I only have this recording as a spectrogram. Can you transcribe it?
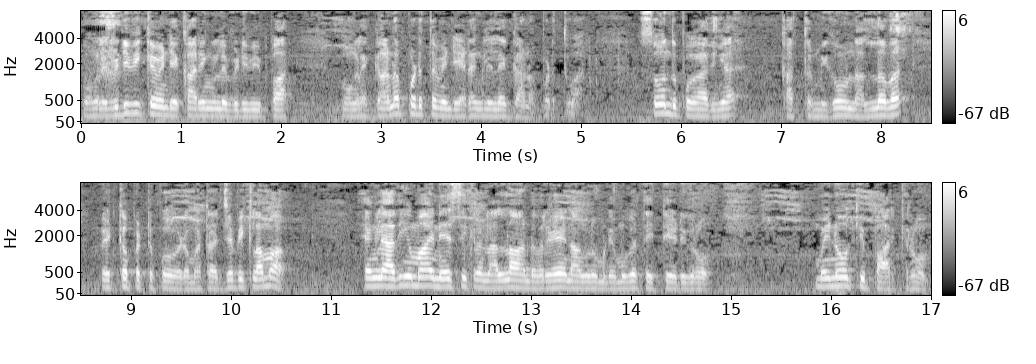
உங்களை விடுவிக்க வேண்டிய காரியங்களில் விடுவிப்பார். உங்களை கனப்படுத்த வேண்டிய இடங்களிலே கனப்படுத்துவார். சோர்ந்து போகாதீங்க. கத்தர் மிகவும் நல்லவர். வெட்கப்பட்டு போக விட மாட்டார். ஜெபிக்கலாமா? எங்களை அதிகமாக நேசிக்கிற நல்ல ஆண்டவரே நாங்கள் உம்முடைய முகத்தை தேடுகிறோம். உம்மை நோக்கி பார்க்கிறோம்.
